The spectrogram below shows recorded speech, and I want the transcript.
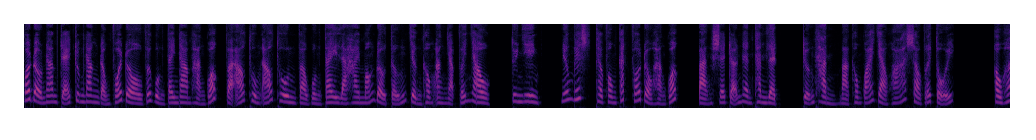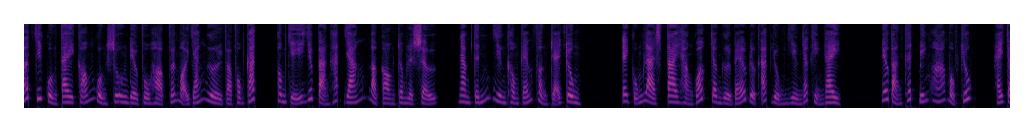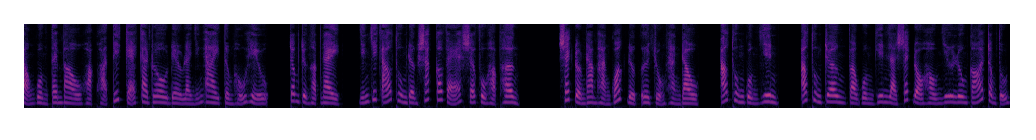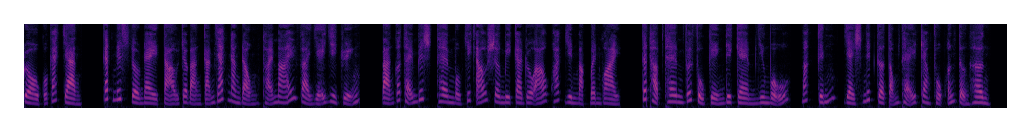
Phối đồ nam trẻ trung năng động phối đồ với quần tây nam Hàn Quốc và áo thun áo thun và quần tây là hai món đồ tưởng chừng không ăn nhập với nhau. Tuy nhiên, nếu mix theo phong cách phối đồ Hàn Quốc, bạn sẽ trở nên thanh lịch, trưởng thành mà không quá già hóa so với tuổi. Hầu hết chiếc quần tây có quần suông đều phù hợp với mọi dáng người và phong cách, không chỉ giúp bạn hách dáng mà còn trong lịch sự, nam tính nhưng không kém phần trẻ trung. Đây cũng là style Hàn Quốc cho người béo được áp dụng nhiều nhất hiện nay. Nếu bạn thích biến hóa một chút, hãy chọn quần tây màu hoặc họa tiết kẻ caro đều là những ai từng hữu hiệu. Trong trường hợp này, những chiếc áo thun đơn sắc có vẻ sẽ phù hợp hơn. Sách đồ nam Hàn Quốc được ưa chuộng hàng đầu. Áo thun quần jean, áo thun trơn và quần jean là set đồ hầu như luôn có trong tủ đồ của các chàng. Cách mix đồ này tạo cho bạn cảm giác năng động, thoải mái và dễ di chuyển. Bạn có thể mix thêm một chiếc áo sơ mi caro áo khoác jean mặc bên ngoài, kết hợp thêm với phụ kiện đi kèm như mũ, mắt kính, giày sneaker tổng thể trang phục ấn tượng hơn.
